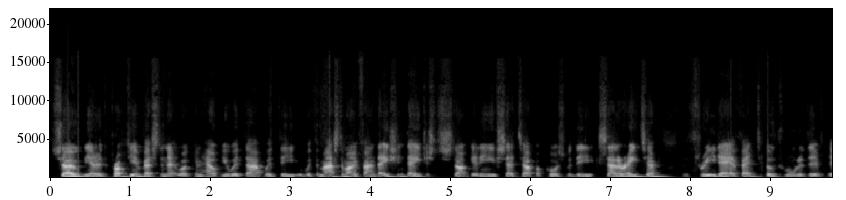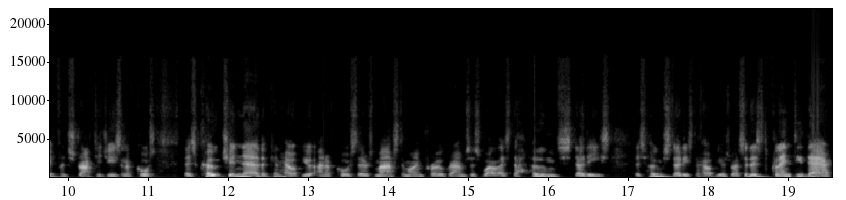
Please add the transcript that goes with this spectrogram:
So, you know, the Property Investor Network can help you with that with the with the Mastermind Foundation Day just to start getting you set up. Of course, with the accelerator, the three-day event to go through all the different strategies, and of course, there's coaching there that can help you, and of course, there's mastermind programs as well as the home studies. There's home studies to help you as well. So there's plenty there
